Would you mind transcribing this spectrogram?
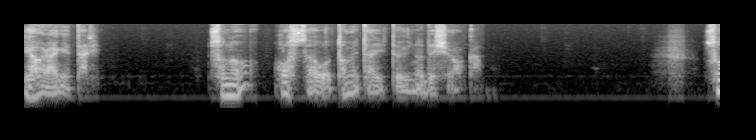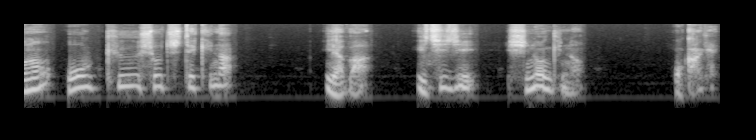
和らげたりその発作を止めたりというのでしょうか。その応急処置的ないわば一時しのぎのおかげ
